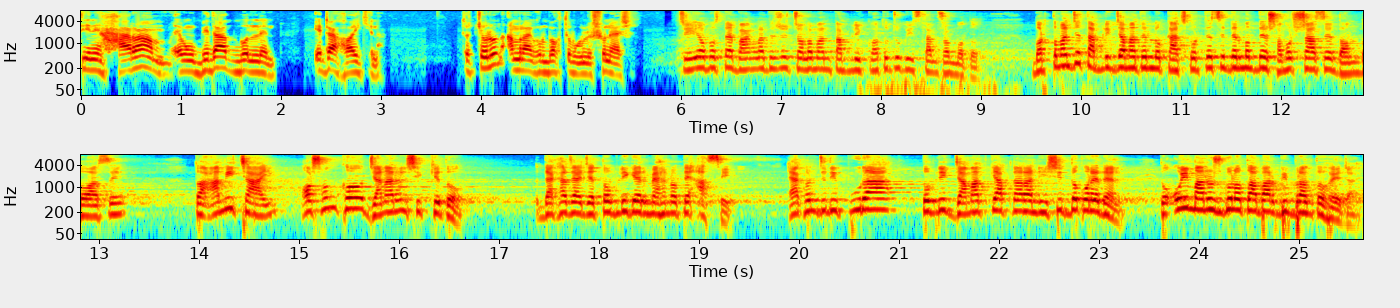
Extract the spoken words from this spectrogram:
তিনি হারাম এবং বিদাত বললেন, এটা হয় কিনা? তো চলুন আমরা এখন বক্তব্যগুলো শুনে আসি। যে অবস্থায় বাংলাদেশের চলমান তাবলিগ কতটুকু ইসলাম সম্মত বর্তমান যে তাবলিগ জামাতের লোক কাজ করতেছে, এদের মধ্যে সমস্যা আছে, দ্বন্দ্ব আছে। তো আমি চাই অসংখ্য জেনারেল শিক্ষিত, দেখা যায় যে তবলিগের মেহনতে আছে। এখন যদি পুরা তবলিগ জামাতকে আপনারা নিষিদ্ধ করে দেন, তো ওই মানুষগুলো তো আবার বিভ্রান্ত হয়ে যায়।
